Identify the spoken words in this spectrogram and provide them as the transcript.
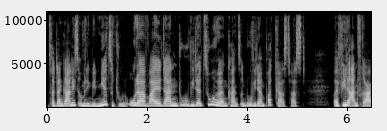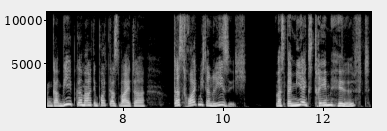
Das hat dann gar nichts unbedingt mit mir zu tun oder weil dann du wieder zuhören kannst und du wieder einen Podcast hast. Weil viele Anfragen kamen, wie gemacht den Podcast weiter. Das freut mich dann riesig. Was bei mir extrem hilft,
